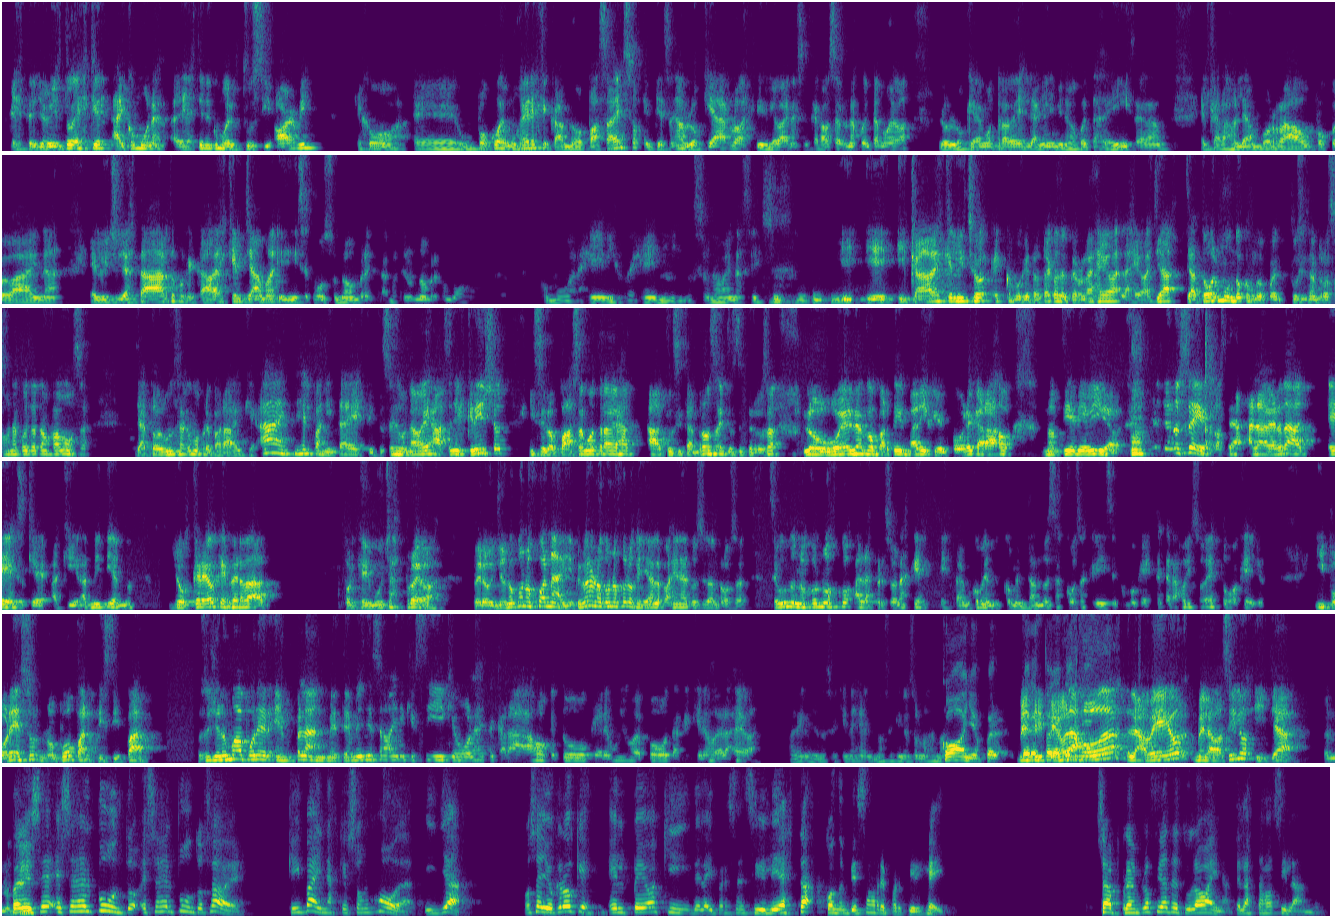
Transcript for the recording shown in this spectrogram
Este, yo he visto es que hay como una, ellas tienen como el 2C Army, es como eh, un poco de mujeres que cuando pasa eso empiezan a bloquearlo, a escribirle vainas, el carajo hacer una cuenta nueva, lo bloquean otra vez, le han eliminado cuentas de Instagram, el carajo le han borrado un poco de vaina, el bicho ya está harto porque cada vez que él llama y dice como su nombre, además tiene un nombre como, como Argenis, Regeni, no sé, una vaina así. Y, y, y cada vez que el bicho eh, como que trata de contactar a una jeva, las jevas ya, ya todo el mundo, como tu Citan Rosa es una cuenta tan famosa, ya todo el mundo está como preparado y que, ah, este es el panita este. Entonces de una vez hacen screenshot y se lo pasan otra vez a, a tu Rosa y tu Rosa lo vuelve a compartir, marico, el pobre carajo no tiene vida. Yo no sé, o sea, a la verdad es que aquí admitiendo, yo creo que es verdad, porque hay muchas pruebas, pero yo no conozco a nadie. Primero, no conozco lo que lleva en la página de Tu Citan Rosa. Segundo, no conozco a las personas que están comen- comentando esas cosas que dicen como que este carajo hizo esto o aquello. Y por eso no puedo participar. Entonces yo no me voy a poner en plan, meterme en esa vaina y que sí, que bolas este carajo, que tú, que eres un hijo de puta, que quieres joder a la jeva. Marico, yo no sé quién es él, no sé quiénes son los demás. Coño, pero. me pero- tripeo la joda, la veo, me la vacilo y ya. Pero no Pero estoy- ese, ese es el punto, ese es el punto, ¿sabes? Que hay vainas que son joda y ya. O sea, yo creo que el peo aquí de la hipersensibilidad está cuando empiezas a repartir hate. O sea, por ejemplo, fíjate tú la vaina, te la estás vacilando.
